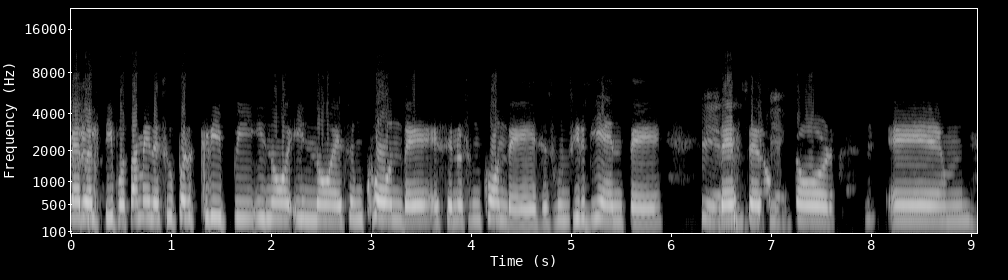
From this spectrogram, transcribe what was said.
pero el tipo también es súper creepy y no, y no es un conde, ese no es un conde, ese es un sirviente de este doctor. Em,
